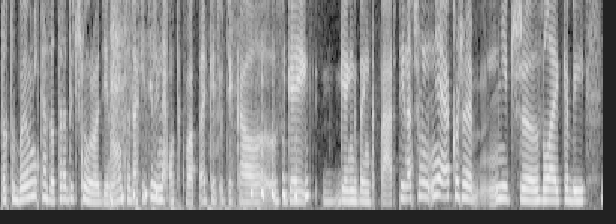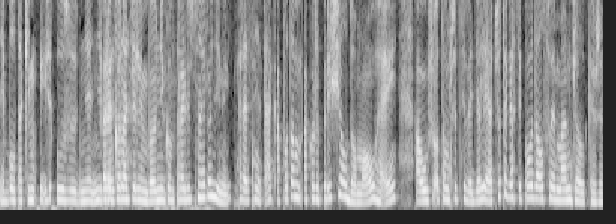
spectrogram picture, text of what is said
tohto bojovníka za tradičnú rodinu teda chytili na odkvape, keď utekal z gay gangbang party, na čom nie akože nič zlé, keby... Nebol takým ne- neprekonateľným bojovníkom tradičnej rodiny. Presne tak. A potom akože prišiel domov, hej, a už o tom všetci vedeli. A čo tak asi povedal svojej manželke, že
